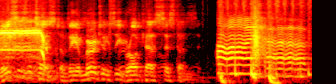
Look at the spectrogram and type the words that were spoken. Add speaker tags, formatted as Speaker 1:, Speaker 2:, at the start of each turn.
Speaker 1: This is a test of the emergency broadcast system.
Speaker 2: I have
